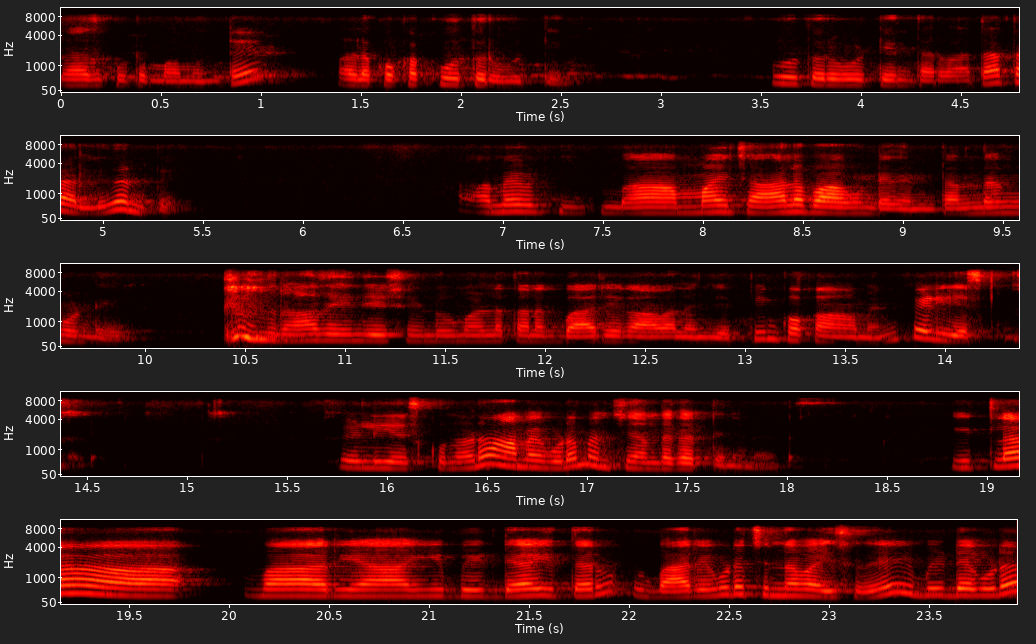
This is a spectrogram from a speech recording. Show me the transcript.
రాజు కుటుంబం ఉంటే వాళ్ళకు ఒక కూతురు పుట్టింది. కూతురు పుట్టిన తర్వాత తల్లి చనిపోయింది. ఆమె ఆ అమ్మాయి చాలా బాగుండేదంట అందంగా ఉండేది. రాజు ఏం చేసిండు? మళ్ళీ తనకు భార్య కావాలని చెప్పి ఇంకొక ఆమెను పెళ్ళి చేసుకున్నాడు. పెళ్ళి చేసుకున్నాడు. ఆమె కూడా మంచి అందగత్తెనేనట. ఇట్లా భార్య ఈ బిడ్డ ఇద్దరు. భార్య కూడా చిన్న వయసుదే. ఈ బిడ్డ కూడా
